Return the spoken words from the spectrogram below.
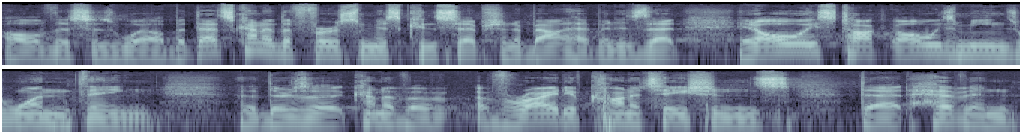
all of this as well. But that's kind of the first misconception about heaven is that it always, talk, always means one thing. Uh, there's a kind of a, a variety of connotations that heaven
